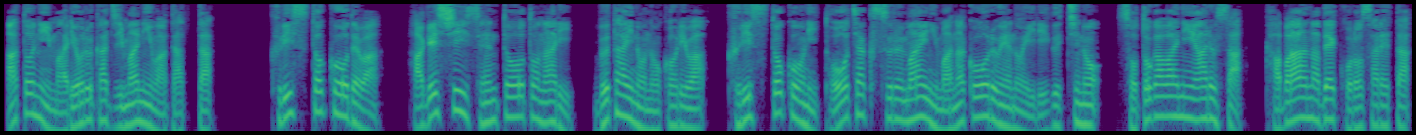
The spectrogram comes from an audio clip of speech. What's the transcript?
後にマリョルカ島に渡った。クリスト港では、激しい戦闘となり、部隊の残りは、クリスト港に到着する前にマナコールへの入り口の外側にあるさ、カバーナで殺された。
